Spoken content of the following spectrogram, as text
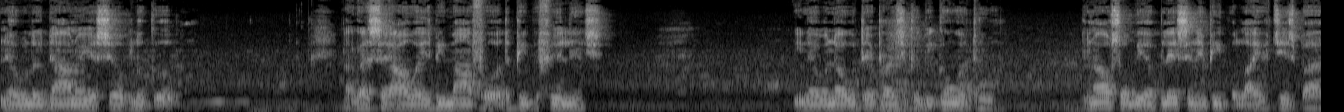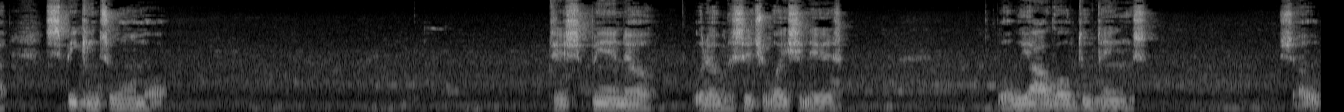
Never look down on yourself, look up. Like I say, always be mindful of the people's feelings. You never know what that person could be going through. And also be a blessing in people's life just by speaking to them or just being there, whatever the situation is. Well, we all go through things. So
